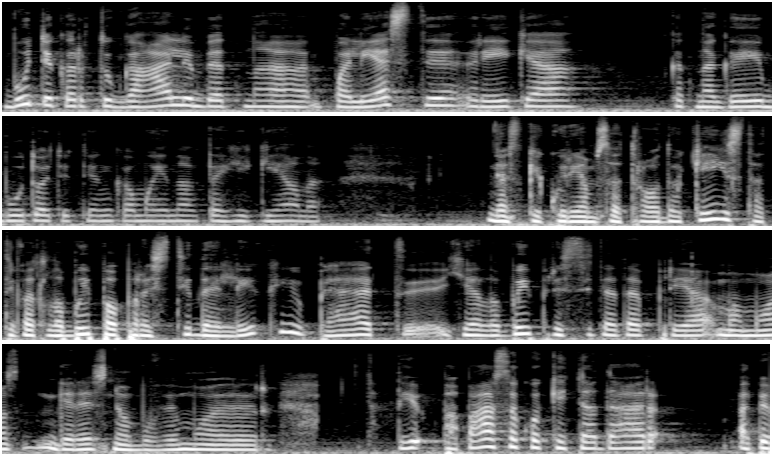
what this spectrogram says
būti kartu gali, bet, na, paliesti reikia, kad nagai būtų atitinkamai, na, ta hygiena. Nes kai kuriems atrodo keista, tai vad labai paprasti dalykai, bet jie labai prisideda prie mamos geresnio buvimo. Ir... Tai papasakokite dar apie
